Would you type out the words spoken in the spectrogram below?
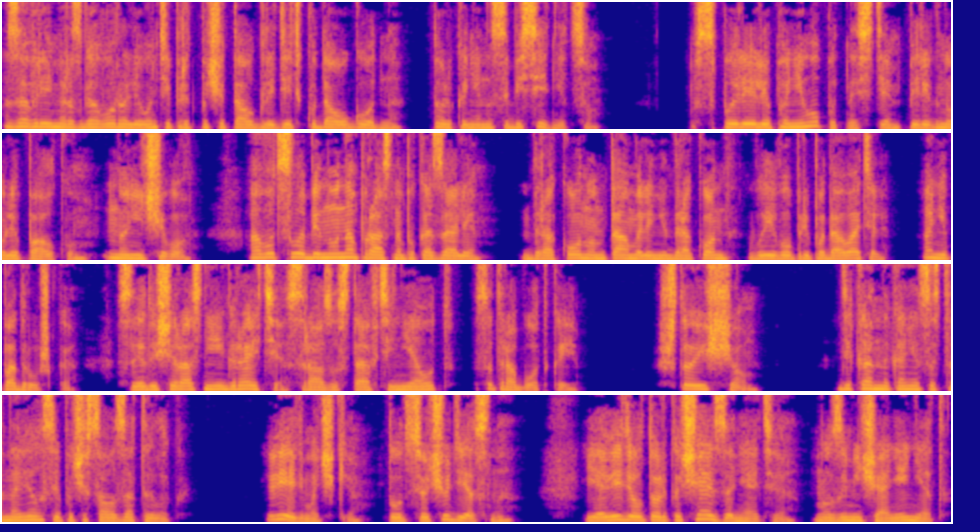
за время разговора Леонтий предпочитал глядеть куда угодно, только не на собеседницу. Вспылили по неопытности, перегнули палку, но ничего. А вот слабину напрасно показали. Дракон он там или не дракон, вы его преподаватель, а не подружка. В следующий раз не играйте, сразу ставьте неут с отработкой. Что еще? Декан наконец остановился и почесал затылок. «Ведьмочки, тут все чудесно. Я видел только часть занятия, но замечаний нет.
